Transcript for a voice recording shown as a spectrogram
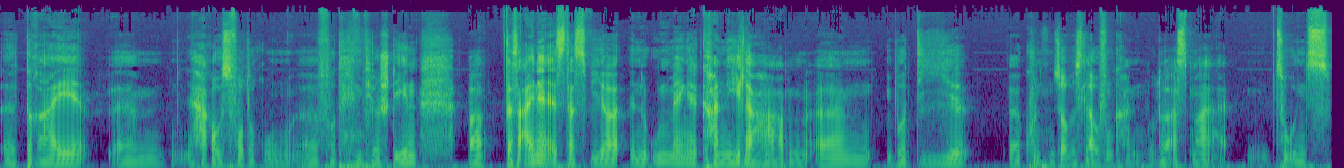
äh, drei ähm, Herausforderungen, äh, vor denen wir stehen. Äh, das eine ist, dass wir eine Unmenge Kanäle haben, ähm, über die äh, Kundenservice laufen kann oder erstmal äh, zu uns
